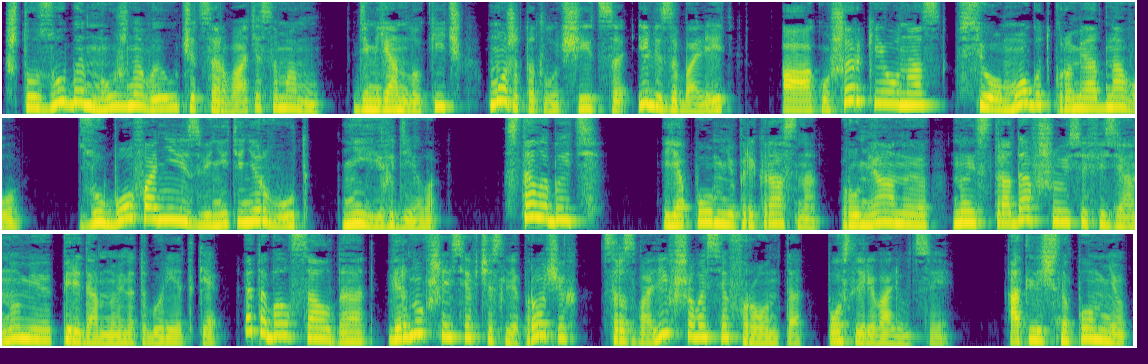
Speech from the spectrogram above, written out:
что зубы нужно выучиться рвать и самому. Демьян Лукич может отлучиться или заболеть, а акушерки у нас все могут, кроме одного. Зубов они, извините, не рвут, не их дело. Стало быть, я помню прекрасно румяную, но истрадавшуюся физиономию передо мной на табуретке. Это был солдат, вернувшийся в числе прочих с развалившегося фронта после революции. Отлично помню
